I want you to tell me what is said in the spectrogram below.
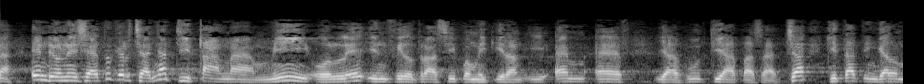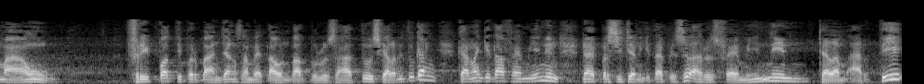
Nah, Indonesia itu kerjanya ditanami oleh infiltrasi pemikiran IMF, Yahudi apa saja, kita tinggal mau. Freeport diperpanjang sampai tahun 41 segala itu kan karena kita feminin. Nah, presiden kita besok harus feminin dalam arti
